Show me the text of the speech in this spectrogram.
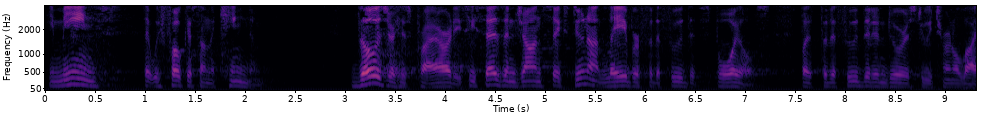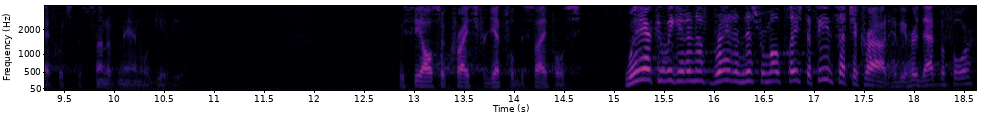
He means that we focus on the kingdom. Those are his priorities. He says in John 6, Do not labor for the food that spoils, but for the food that endures to eternal life, which the Son of Man will give you. We see also Christ's forgetful disciples. Where can we get enough bread in this remote place to feed such a crowd? Have you heard that before?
